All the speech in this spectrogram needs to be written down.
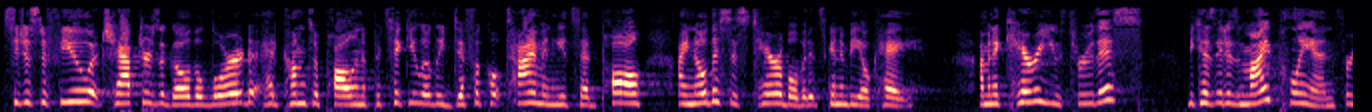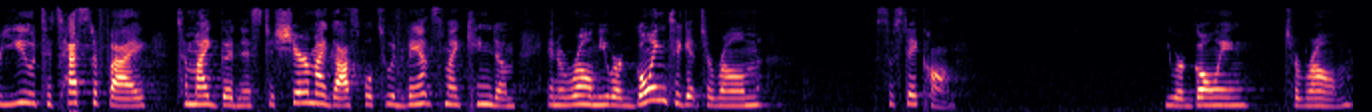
See, just a few chapters ago, the Lord had come to Paul in a particularly difficult time and he had said, Paul, I know this is terrible, but it's going to be okay. I'm going to carry you through this because it is my plan for you to testify to my goodness, to share my gospel, to advance my kingdom in Rome. You are going to get to Rome, so stay calm. You are going to Rome.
